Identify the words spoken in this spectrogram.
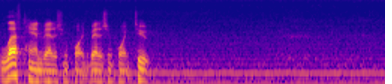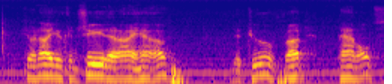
left-hand vanishing point, vanishing point two. So now you can see that I have the two front panels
